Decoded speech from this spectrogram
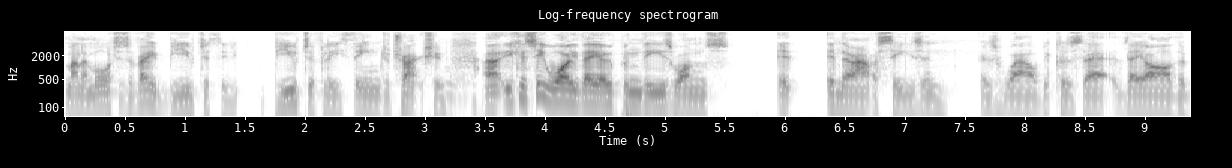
Manor Mortis, a very beautifully beautifully themed attraction. Uh, you can see why they opened these ones i in their outer season as well because they they are the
